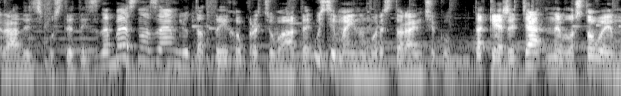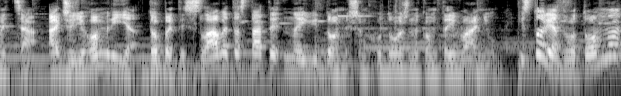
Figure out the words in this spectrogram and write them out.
радить спуститись з небес на землю та тихо працювати у сімейному ресторанчику. Таке життя не влаштовує митця, адже його мрія добитись слави та стати найвідомішим художником Тайваню. Історія двотомна,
